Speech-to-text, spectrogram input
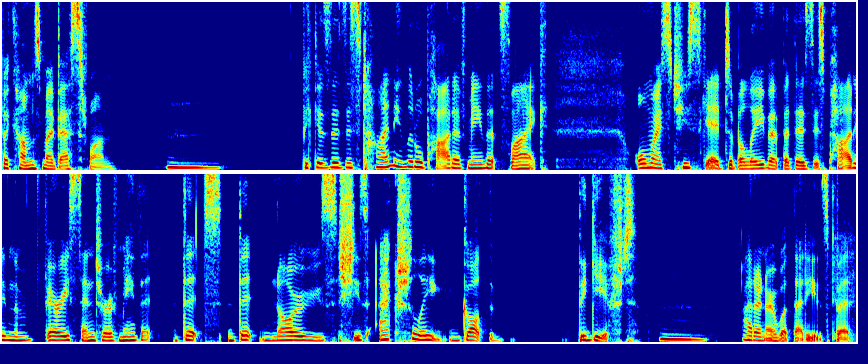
becomes my best one. Hmm. Because there's this tiny little part of me that's like almost too scared to believe it, but there's this part in the very center of me that that's that knows she's actually got the the gift. I don't know what that is, but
